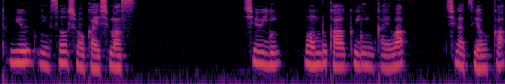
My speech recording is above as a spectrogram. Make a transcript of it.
というニュースを紹介します衆院文部科学委員会は4月8日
